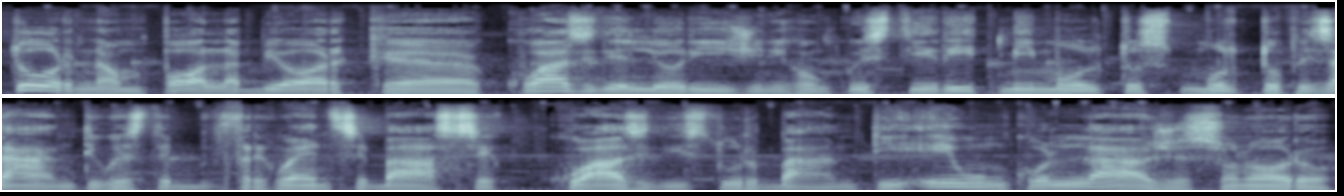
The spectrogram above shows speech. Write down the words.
torna un po' alla Bjork eh, quasi delle origini, con questi ritmi molto, molto pesanti, queste frequenze basse quasi disturbanti e un collage sonoro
